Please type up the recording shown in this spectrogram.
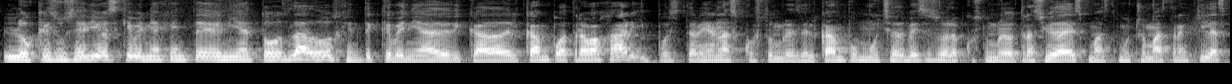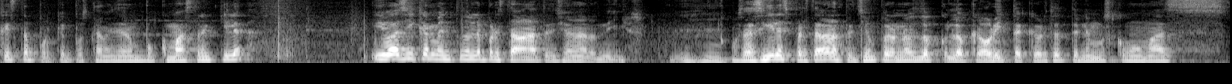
lo que sucedió es que venía gente, venía de todos lados, gente que venía dedicada del campo a trabajar y pues traían las costumbres del campo muchas veces o la costumbre de otras ciudades más, mucho más tranquilas que esta porque pues también era un poco más tranquila. Y básicamente no le prestaban atención a los niños. O sea, sí les prestaban atención, pero no es lo, lo que ahorita, que ahorita tenemos como más,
